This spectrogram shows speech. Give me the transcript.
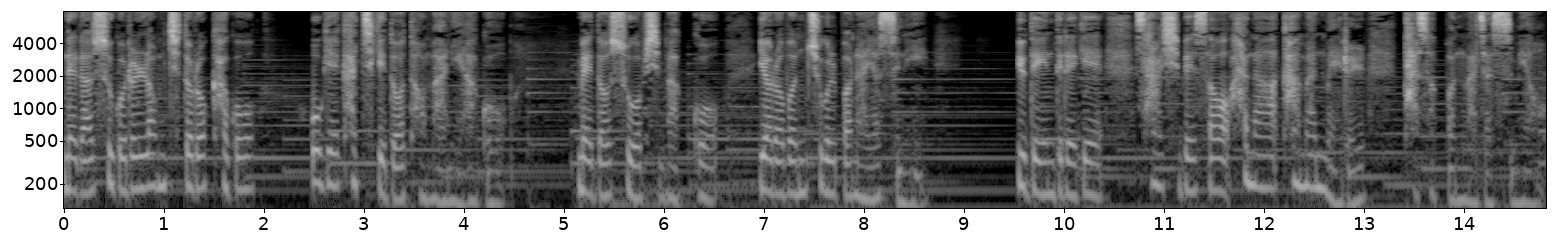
내가 수고를 넘치도록 하고 옥에 갇히기도 더 많이 하고 매도 수없이 맞고 여러 번 죽을 뻔하였으니 유대인들에게 40에서 하나 감한 매를 다섯 번 맞았으며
